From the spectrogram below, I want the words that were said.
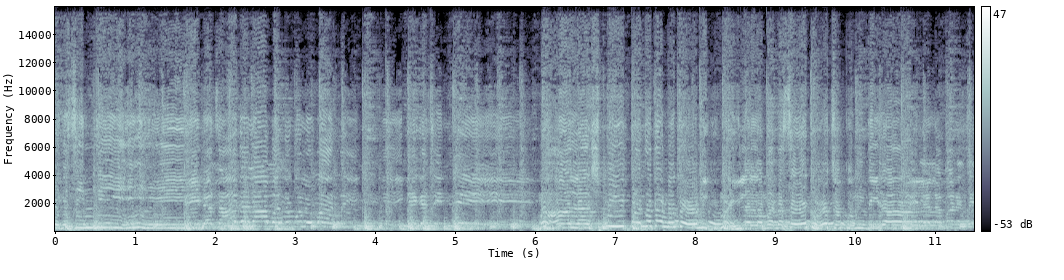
ఎగసింది మహాలక్ష్మి పథకముతోని మహిళల మనసే దోచుకుందిరా. మహిళల మనసే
